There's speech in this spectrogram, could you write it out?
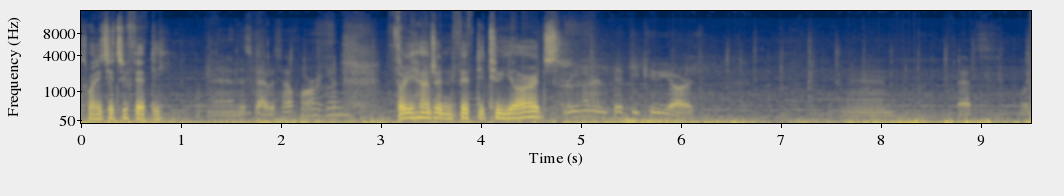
22250. and this guy was how far again 352 yards. 352 yards and that's what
